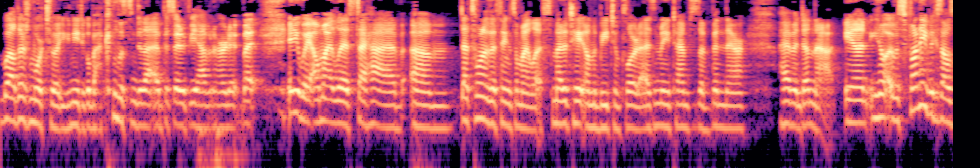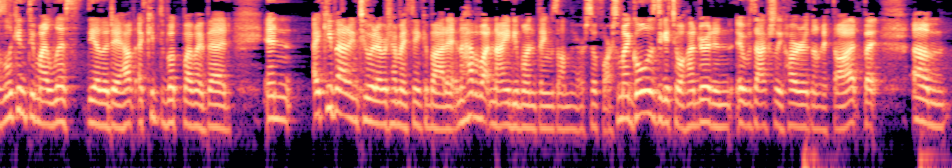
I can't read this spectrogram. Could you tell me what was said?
well, there's more to it. You need to go back and listen to that episode if you haven't heard it. But anyway, on my list, I have, um, that's one of the things on my list. Meditate on the beach in Florida. As many times as I've been there, I haven't done that. And, you know, it was funny because I was looking through my list the other day. I keep the book by my bed and I keep adding to it every time I think about it. And I have about 91 things on there so far. So my goal is to get to 100 and it was actually harder than I thought. But, um,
